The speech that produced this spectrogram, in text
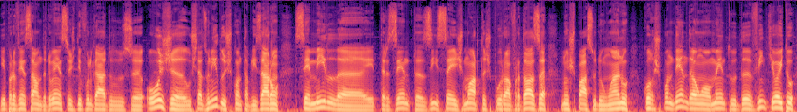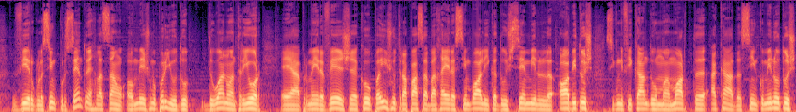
e Prevenção de Doenças divulgados hoje, os Estados Unidos contabilizaram 100.306 mortes por overdose no espaço de um ano, correspondendo a um aumento de 28,5% em relação ao mesmo período do ano anterior. É a primeira vez que o país ultrapassa a barreira simbólica dos 100 mil óbitos, significando uma morte a cada cinco minutos.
